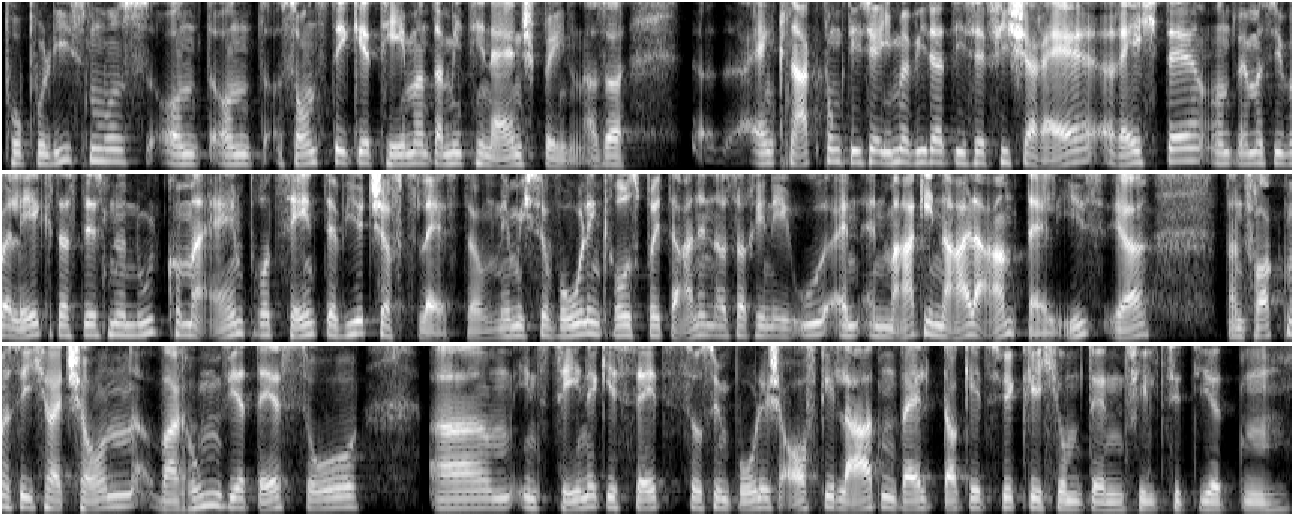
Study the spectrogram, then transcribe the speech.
Populismus und, und sonstige Themen damit hineinspielen. Also äh, ein Knackpunkt ist ja immer wieder diese Fischereirechte und wenn man sich überlegt, dass das nur 0,1 Prozent der Wirtschaftsleistung, nämlich sowohl in Großbritannien als auch in EU ein, ein marginaler Anteil ist, ja, dann fragt man sich halt schon, warum wird das so ähm, in Szene gesetzt, so symbolisch aufgeladen, weil da geht's wirklich um den viel zitierten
